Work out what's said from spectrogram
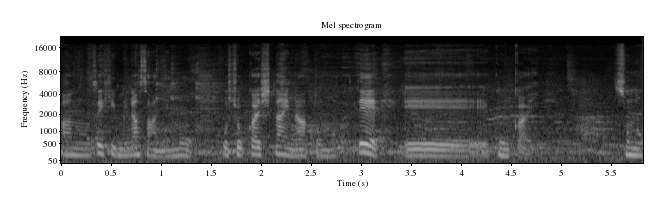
あのぜひ皆さんにもご紹介したいなと思って、えー今回その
